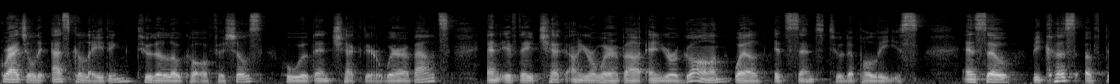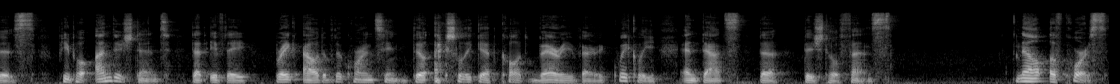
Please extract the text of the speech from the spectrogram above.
gradually escalating to the local officials who will then check their whereabouts. And if they check on your whereabouts and you're gone, well, it's sent to the police. And so because of this, people understand that if they break out of the quarantine, they'll actually get caught very, very quickly. And that's the digital fence. Now, of course,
